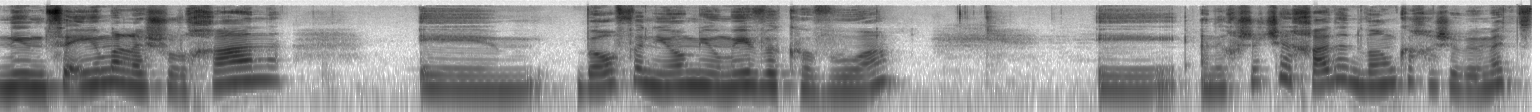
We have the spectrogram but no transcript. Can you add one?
נמצאים על השולחן אה, באופן יומיומי וקבוע. אה, אני חושבת שאחד הדברים ככה שבאמת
